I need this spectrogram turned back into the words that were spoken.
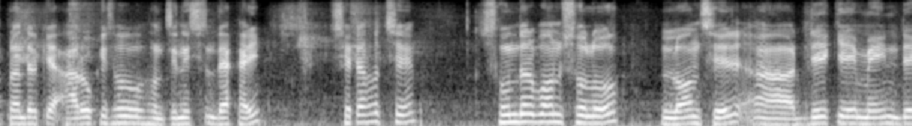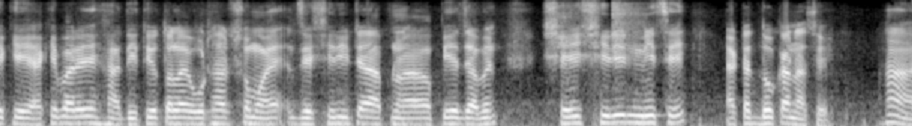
আপনাদেরকে আরও কিছু জিনিস দেখাই। সেটা হচ্ছে সুন্দরবন ষোলো লঞ্চের ডেকে মেইন ডেকে, একেবারে দ্বিতীয় তলায় ওঠার সময় যে সিঁড়িটা আপনারা পেয়ে যাবেন, সেই সিঁড়ির নিচে একটা দোকান আছে। হ্যাঁ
